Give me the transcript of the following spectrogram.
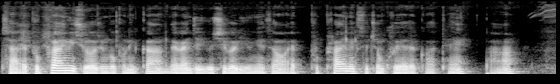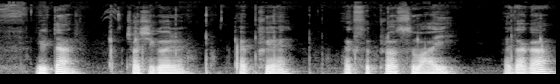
자, f 프라임이 주어진 거 보니까 내가 이제 요식을 이용해서 f 프라임 x를 좀 구해야 될 것 같아. 봐. 일단 저식을 f에 x 플러스 y에다가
